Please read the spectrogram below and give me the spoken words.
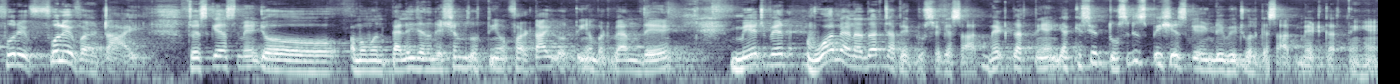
fully fertile तो इस केस में जो अमूमन पहली जनरेशन होती हैं फर्टाइल होती हैं but they mate with one another जब एक दूसरे के साथ मेट करते हैं या किसी दूसरी स्पीशीज़ के इंडिविजुअल के साथ मेट करते हैं।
